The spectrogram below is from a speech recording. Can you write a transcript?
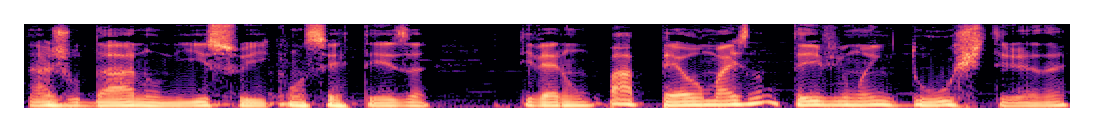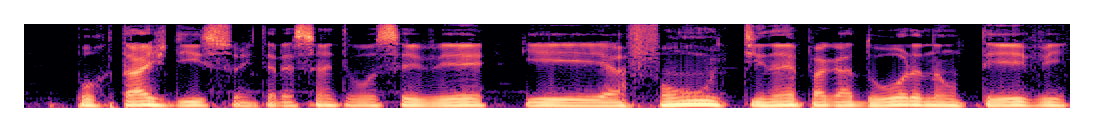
ajudaram nisso e com certeza tiveram um papel, mas não teve uma indústria né? por trás disso. É interessante você ver que a fonte né, pagadora não teve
